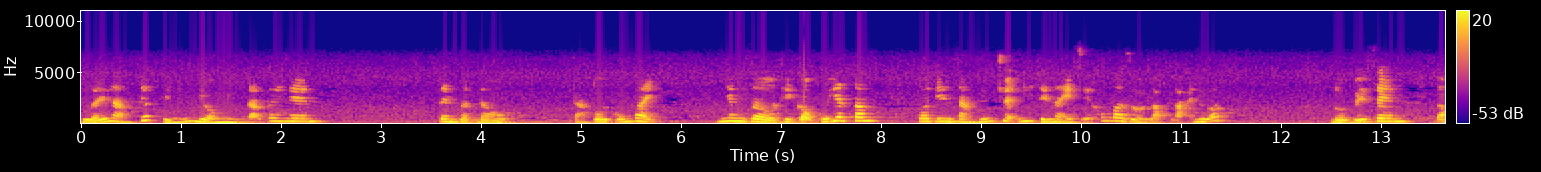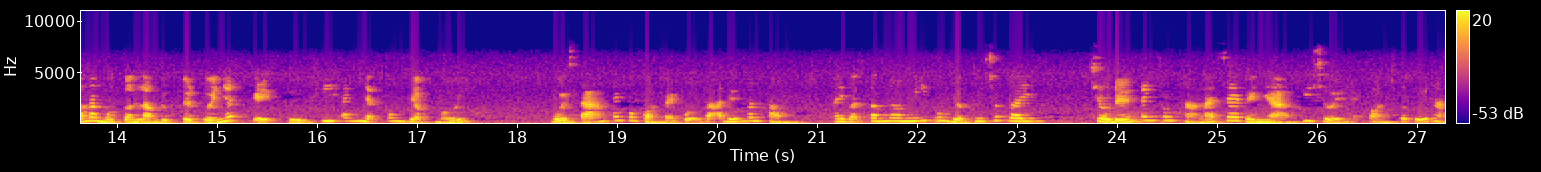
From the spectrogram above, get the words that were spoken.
lấy làm tiếc vì những điều mình đã gây nên. Sen gật đầu, cả tôi cũng vậy. Nhưng giờ thì cậu cứ yên tâm, tôi tin rằng những chuyện như thế này sẽ không bao giờ lặp lại nữa. Đối với Jen, đó là một tuần làm việc tuyệt vời nhất kể từ khi anh nhận công việc mới. Buổi sáng anh không còn phải vội vã đến văn phòng hay bận tâm lo nghĩ công việc như trước đây. Chiều đến anh không thả lái xe về nhà khi trời hãy còn chưa tối hẳn.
